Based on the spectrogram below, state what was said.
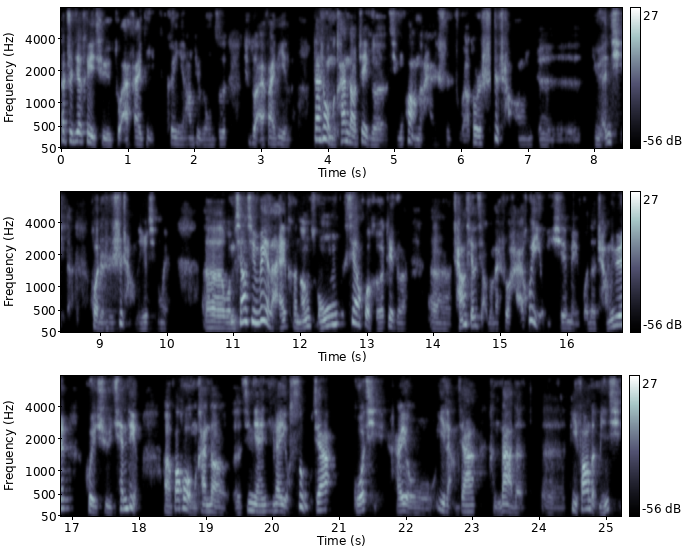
它直接可以去做 FID，可以银行去融资去做 FID 了。但是我们看到这个情况呢，还是主要都是市场呃缘起的，或者是市场的一个行为。呃，我们相信未来可能从现货和这个呃长协的角度来说，还会有一些美国的长约会去签订啊，包括我们看到呃今年应该有四五家国企，还有一两家很大的呃地方的民企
